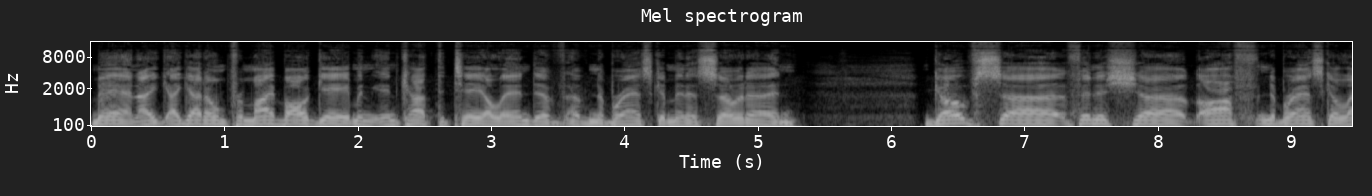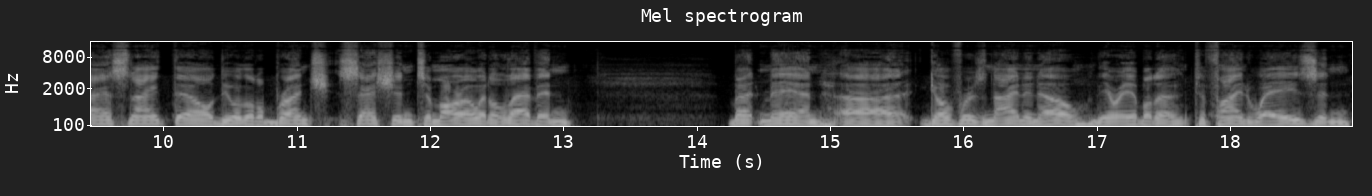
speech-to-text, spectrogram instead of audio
man, I, I got home from my ball game and, and caught the tail end of, of Nebraska, Minnesota, and Govs uh, finish uh, off Nebraska last night. They'll do a little brunch session tomorrow at eleven. But man, uh, Gophers nine and zero. They were able to to find ways, and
